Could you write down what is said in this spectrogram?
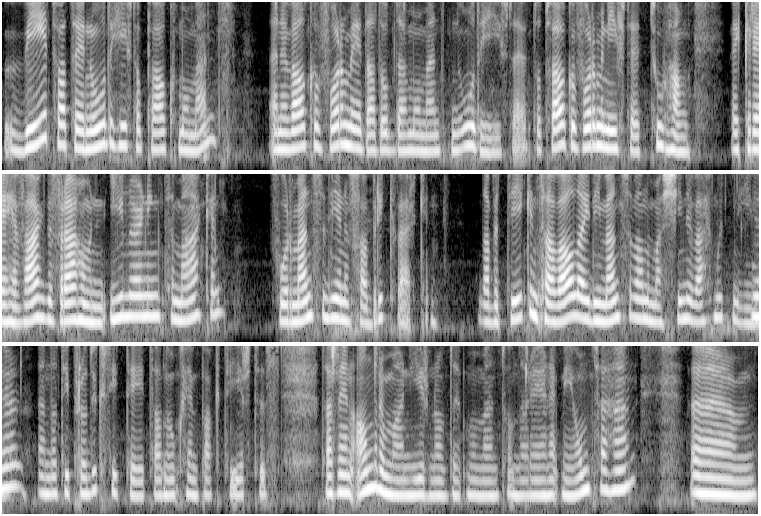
weet wat hij nodig heeft op welk moment en in welke vorm hij dat op dat moment nodig heeft. Hè. Tot welke vormen heeft hij toegang? Wij krijgen vaak de vraag om een e-learning te maken voor mensen die in een fabriek werken. Dat betekent dan wel dat je die mensen van de machine weg moet nemen. Ja. En dat die productietijd dan ook geïmpacteerd is. Daar zijn andere manieren op dit moment om daar eigenlijk mee om te gaan. Um,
